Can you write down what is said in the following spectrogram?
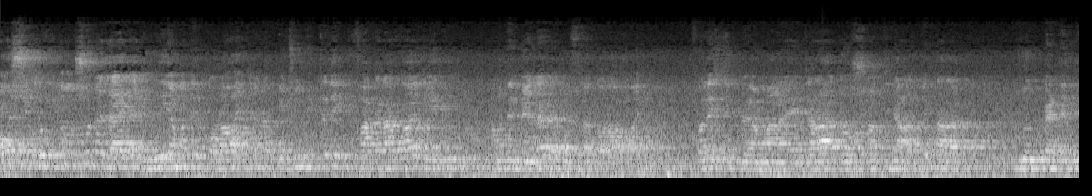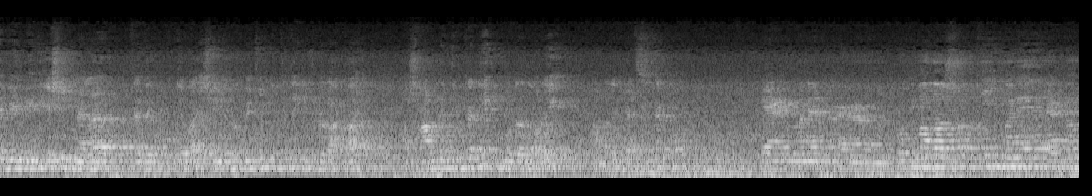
অবশ্যই অধিকাংশটা জায়গা জুড়েই আমাদের করা হয় কেননা পেছন দিকটাতে একটু ফাঁকা রাখা হয় যেহেতু আমাদের মেলার ব্যবস্থা করা হয়। ফলে মানে যারা দর্শনার্থীরা আসবে তারা পুজোর প্যান্ডেল থেকে বেরিয়ে সেই মেলা যাতে ঘুরতে পারে। সেই জন্য পেছন দিকটাতে কিছুটা রাখা হয়। আর সামনের দিকটা নিয়ে পুরোটা ধরে আমাদের প্যাসেজটা করা। মানে প্রতিমা দর্শক কি মানে একদম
